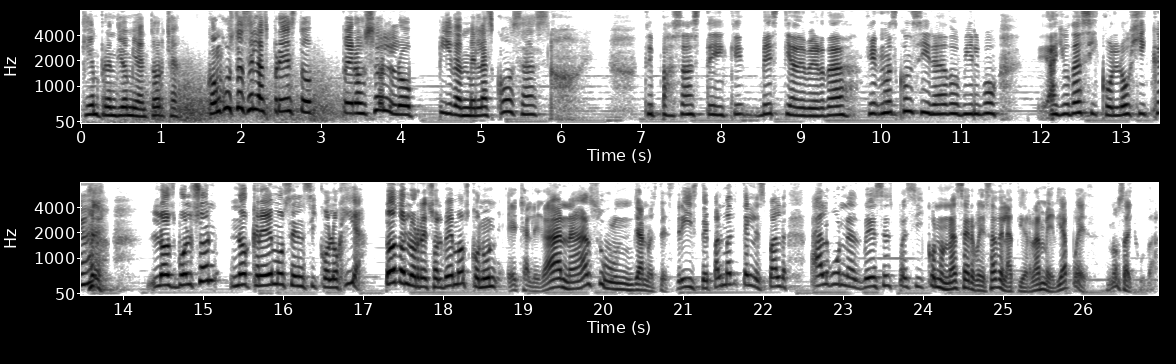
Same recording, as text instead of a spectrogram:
quién prendió mi antorcha? Con gusto se las presto, pero solo pídanme las cosas. Te pasaste, qué bestia de verdad. Que no es considerado, Bilbo, ayuda psicológica. Los Bolsón no creemos en psicología. Todo lo resolvemos con un échale ganas, un ya no estés triste, palmadita en la espalda. Algunas veces, pues sí, con una cerveza de la Tierra Media, pues nos ayuda.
